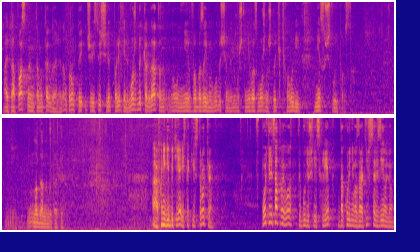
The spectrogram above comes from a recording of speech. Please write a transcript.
а это опасно там, и так далее. Да. Потом через тысячу лет полетели. Может быть, когда-то, но не в обозримом будущем, я думаю, что невозможно, что этих технологий не существует просто на данном этапе. А в книге «Бытия» есть такие строки, в поте лица твоего ты будешь есть хлеб, доколе не возвратишься в землю,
